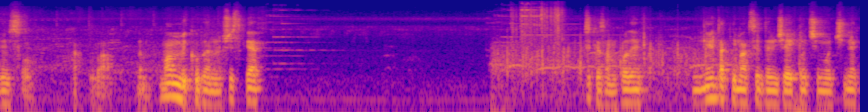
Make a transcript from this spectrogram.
Więc są. Tak, chyba. Dobra, Mamy wykupione wszystkie. Wszystkie samochody. Nie takim akcentem dzisiaj kończymy odcinek.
